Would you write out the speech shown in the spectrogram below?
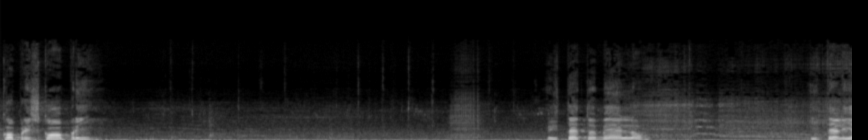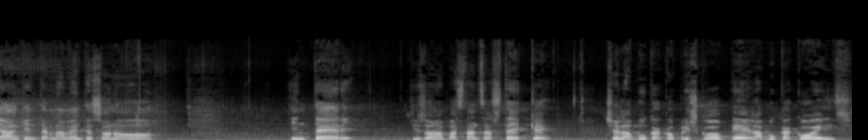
copri scopri il tetto è bello i teli anche internamente sono interi ci sono abbastanza stecche c'è la buca copriscope e la buca coils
